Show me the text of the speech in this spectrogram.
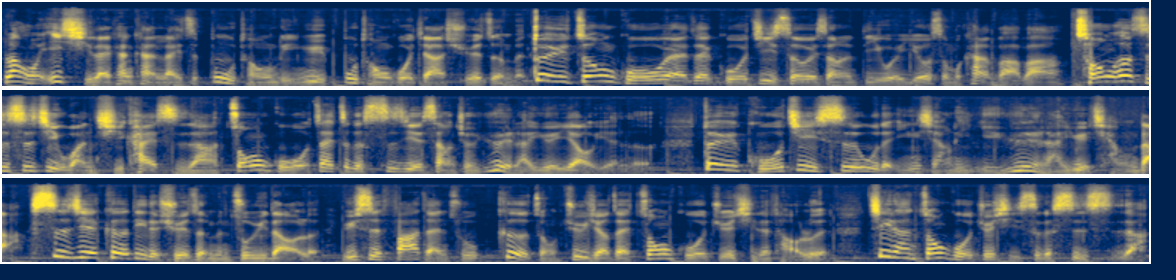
让我们一起来看看来自不同领域、不同国家的学者们对于中国未来在国际社会上的地位有什么看法吧。从二十世纪晚期开始啊，中国在这个世界上就越来越耀眼了，对于国际事务的影响。力也越来越强大，世界各地的学者们注意到了，于是发展出各种聚焦在中国崛起的讨论。既然中国崛起是个事实啊，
